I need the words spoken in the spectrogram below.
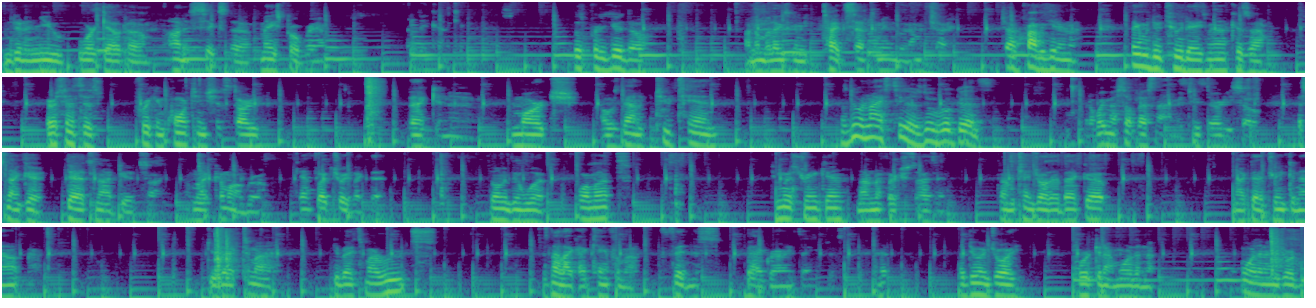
I'm doing a new workout um, on a six uh, MACE program. I think kind of kicked ass. Feels pretty good though. I know my legs are gonna be tight this afternoon, but I'm gonna try to try to probably get in. A, I think I'm gonna do two days, man, because uh, ever since this freaking quarantine shit started back in uh, March, I was down to 210. I was doing nice too. I was doing real good. But I weighed myself last night. I'm at 230, so that's not good. That's not good, son. I'm like, come on, bro. Can't fluctuate like that. It's only been what, four months? Too much drinking, not enough exercising. Time to change all that back up. Knock that drinking out. Get back to my get back to my roots. It's not like I came from a fitness background or anything. Just I do enjoy working out more than more than I enjoyed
